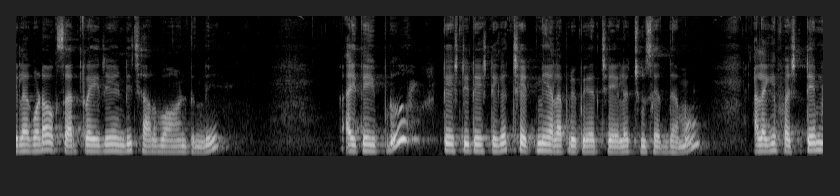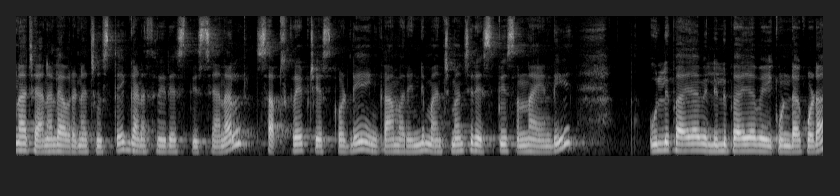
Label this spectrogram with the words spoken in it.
ఇలా కూడా ఒకసారి ట్రై చేయండి చాలా బాగుంటుంది. అయితే ఇప్పుడు టేస్టీ టేస్టీగా చట్నీ ఎలా ప్రిపేర్ చేయాలో చూసేద్దాము. అలాగే ఫస్ట్ టైం నా ఛానల్ ఎవరైనా చూస్తే గణశ్రీ రెసిపీస్ ఛానల్ సబ్స్క్రైబ్ చేసుకోండి. ఇంకా మరిన్ని మంచి మంచి రెసిపీస్ ఉన్నాయండి. ఉల్లిపాయ వెల్లుల్లిపాయ వేయకుండా కూడా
